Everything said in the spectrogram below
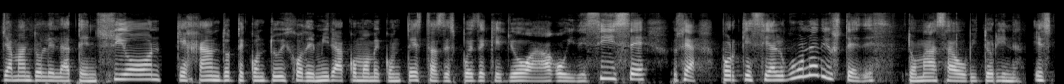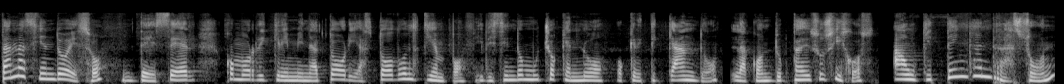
llamándole la atención, quejándote con tu hijo de mira cómo me contestas después de que yo hago y deshice. O sea, porque si alguna de ustedes, Tomasa o Vitorina, están haciendo eso, de ser como recriminatorias todo el tiempo y diciendo mucho que no o criticando la conducta de sus hijos, aunque tengan razón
